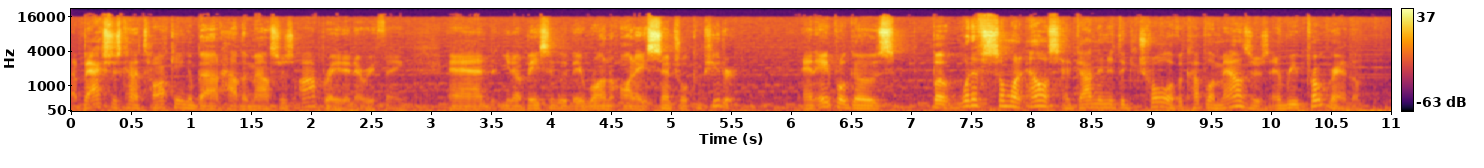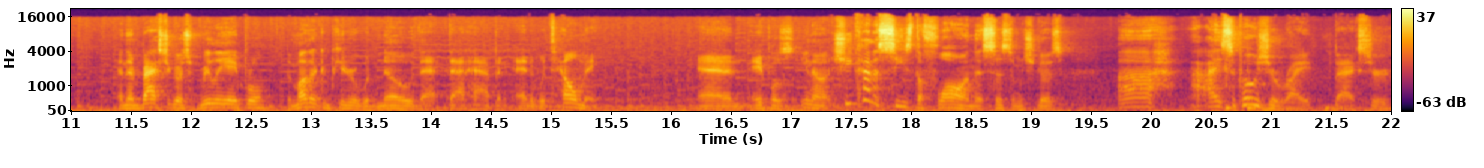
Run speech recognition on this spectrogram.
Uh, Baxter's kind of talking about how the Mousers operate and everything, and you know basically they run on a central computer. And April goes, "But what if someone else had gotten into the control of a couple of Mousers and reprogrammed them?" And then Baxter goes, "Really, April? The mother computer would know that that happened, and it would tell me." And April's, you know, she kind of sees the flaw in this system. She goes, "Uh, I suppose you're right, Baxter.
